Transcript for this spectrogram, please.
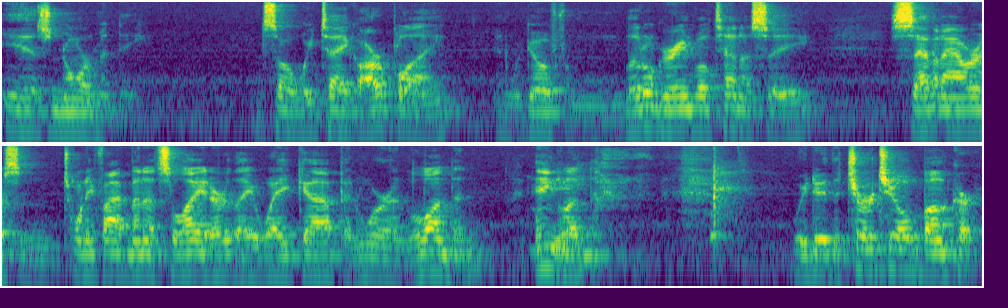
is Normandy. So we take our plane and we go from Little Greeneville, Tennessee. Seven hours and 25 minutes later, they wake up and we're in London, England. We do the Churchill bunker.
